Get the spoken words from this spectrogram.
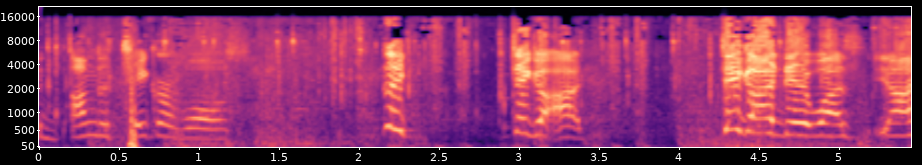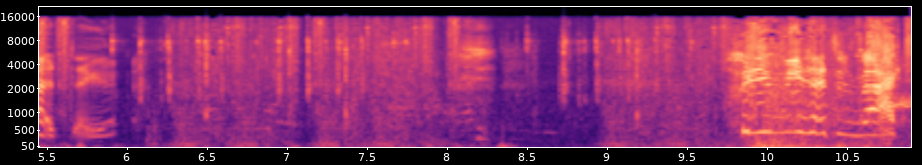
right. I'm gonna take our walls. Take take on. Take on there was. Yeah, take it. what do you mean it's max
